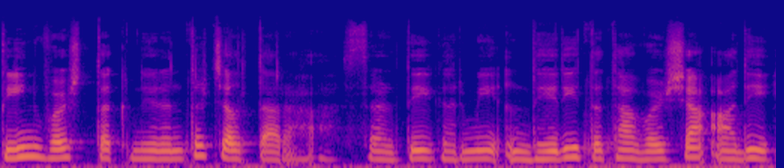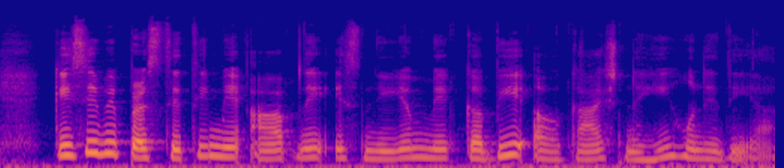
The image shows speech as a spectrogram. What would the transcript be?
तीन वर्ष तक निरंतर चलता रहा। सर्दी, गर्मी, अंधेरी तथा वर्षा आदि किसी भी परिस्थिति में आपने इस नियम में कभी अवकाश नहीं होने दिया।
